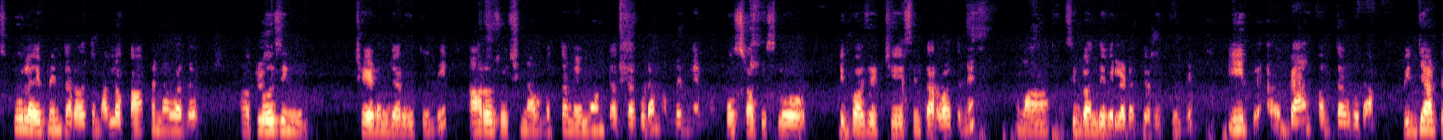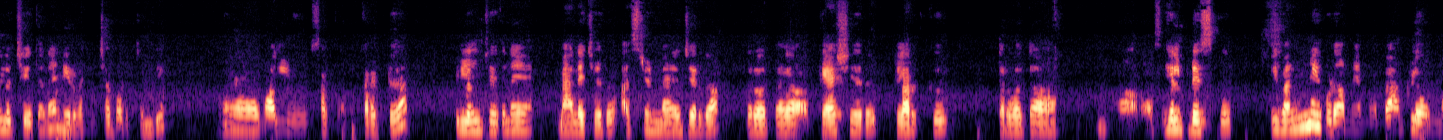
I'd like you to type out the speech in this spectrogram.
స్కూల్ అయిపోయిన తర్వాత మళ్ళీ ఒక హాఫ్ అన్ అవర్ క్లోజింగ్ చేయడం జరుగుతుంది. ఆ రోజు వచ్చిన మొత్తం అమౌంట్ అంతా కూడా మళ్ళీ మేము పోస్ట్ ఆఫీస్లో డిపాజిట్ చేసిన తర్వాతనే మా సిబ్బంది వెళ్ళడం జరుగుతుంది. ఈ బ్యాంక్ అంతా కూడా విద్యార్థుల చేతనే నిర్వహించబడుతుంది. వాళ్ళు కరెక్ట్గా పిల్లల చేతనే మేనేజర్ అసిస్టెంట్ మేనేజర్గా తర్వాత క్యాషియర్ క్లర్క్ తర్వాత హెల్ప్ డెస్క్ ఇవన్నీ కూడా మేము బ్యాంక్లో ఉన్న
